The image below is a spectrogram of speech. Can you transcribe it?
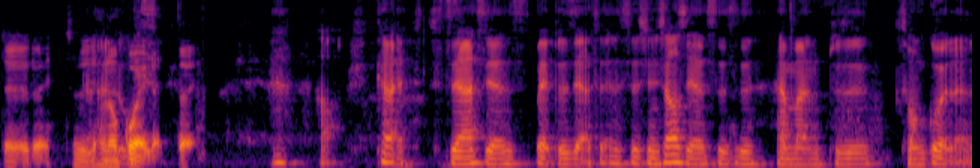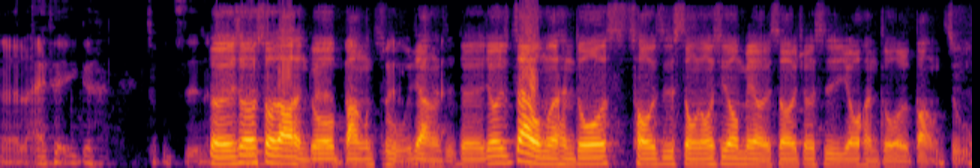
对对对，就是很多贵人，对。好，看来这家实验室不是这家实验室，行销实验室是还蛮就是从贵人而来的一个。组织有的时候受到很多帮助，这样子对，就是在我们很多投资什么东西都没有的时候，就是有很多的帮助，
